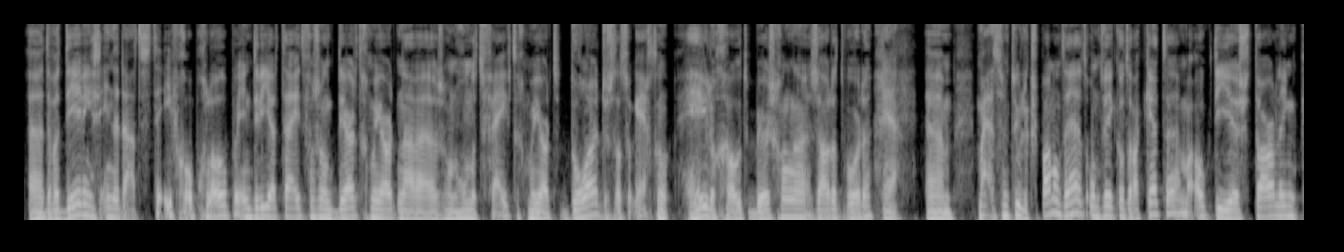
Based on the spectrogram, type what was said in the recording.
de waardering is inderdaad stevig opgelopen. In drie jaar tijd van zo'n 30 miljard naar zo'n 150 miljard dollar. Dus dat is ook echt een hele grote beursgang zou dat worden. Ja. Um, maar het is natuurlijk spannend. Hè? Het ontwikkelt raketten, maar ook die Starlink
